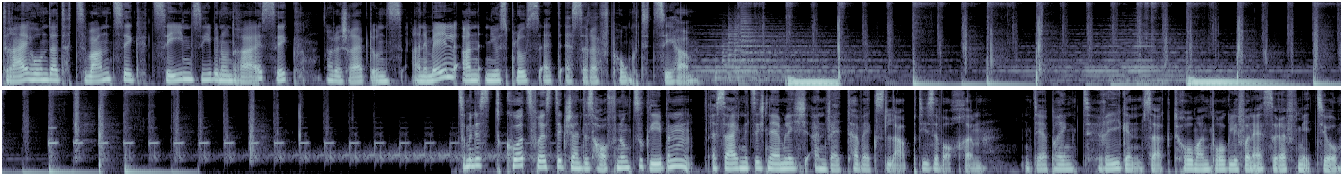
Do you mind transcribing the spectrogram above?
320 1037 oder schreibt uns eine Mail an newsplus.srf.ch. Zumindest kurzfristig scheint es Hoffnung zu geben. Es zeichnet sich nämlich ein Wetterwechsel ab diese Woche. Der bringt Regen, sagt Roman Brogli von SRF Meteo.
